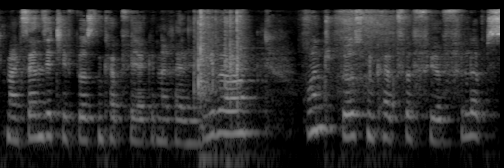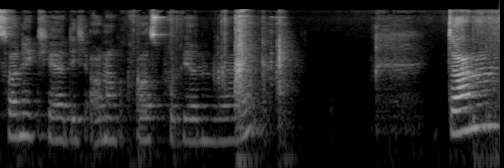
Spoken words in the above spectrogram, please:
Ich mag Sensitiv-Bürstenköpfe ja generell lieber. Und Bürstenköpfe für Philips Sonicare, die ich auch noch ausprobieren werde. Dann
